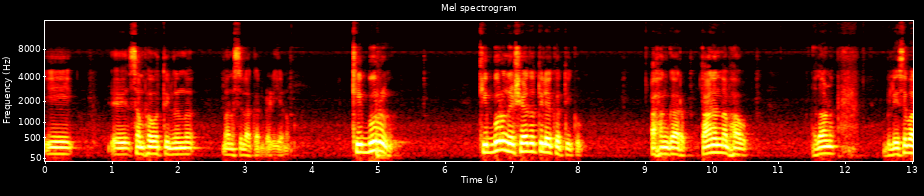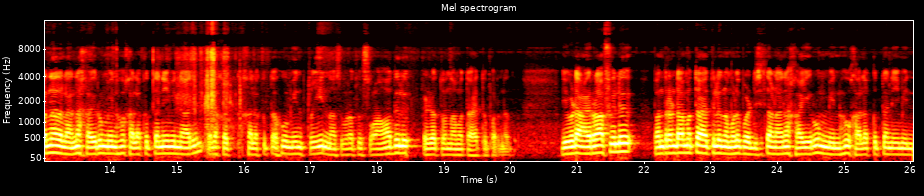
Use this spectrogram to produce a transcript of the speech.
ഈ സംഭവത്തിൽ നിന്ന് മനസ്സിലാക്കാൻ കഴിയണം. കിബിർ കിബിർ നിഷേധത്തിലേക്ക് എത്തിക്കും. അഹങ്കാരം താനെന്ന ഭാവം. അതാണ്. ബിലീസ് പറഞ്ഞതല്ല അന്ന ഹൈറു മിൻഹു ഹലക്കത്തനി മിൻ ആരിൻ ഹലക്കത്തഹു മിൻ തീൻ എന്ന സൂറത്ത് സ്വാദിൽ എഴുപത്തൊന്നാമത്തെ ആയത്ത് പറഞ്ഞത്. ഇവിടെ ഐറാഫിൽ പന്ത്രണ്ടാമത്തെ ആയത്തിൽ നമ്മൾ പഠിച്ചതാണ് അന ഹൈറു മിൻഹു ഹലക്കത്തനി മിൻ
